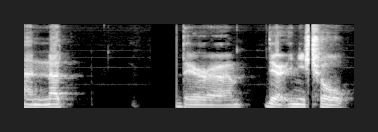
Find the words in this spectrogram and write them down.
and not their um, their initial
